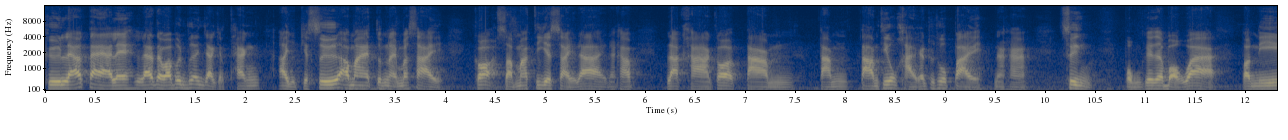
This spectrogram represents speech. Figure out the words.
คือแล้วแต่เลยแล้วแต่ว่าเพื่อนๆอยากจะแทงออยากจะซื้อเอามาตัวไหนมาใส่ ก็สามารถที่จะใส่ได้นะครับ ราคาก็ตามตามตามที่เขาขายกันทั่วๆไปนะฮะซึ่งผมก็จะบอกว่าตอนนี้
